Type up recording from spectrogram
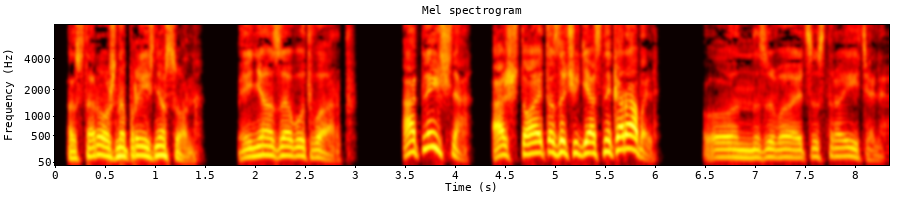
— осторожно произнес он. «Меня зовут Варп». «Отлично! А что это за чудесный корабль?» «Он называется «Строитель».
